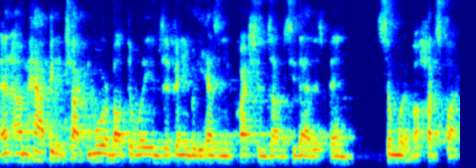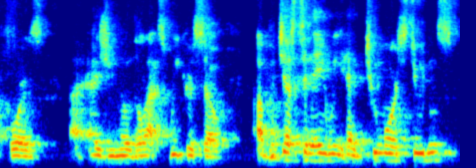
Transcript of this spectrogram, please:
and I'm happy to talk more about the Williams if anybody has any questions. Obviously, that has been somewhat of a hotspot for us, uh, as you know, the last week or so. Uh, but just today, we had two more students.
